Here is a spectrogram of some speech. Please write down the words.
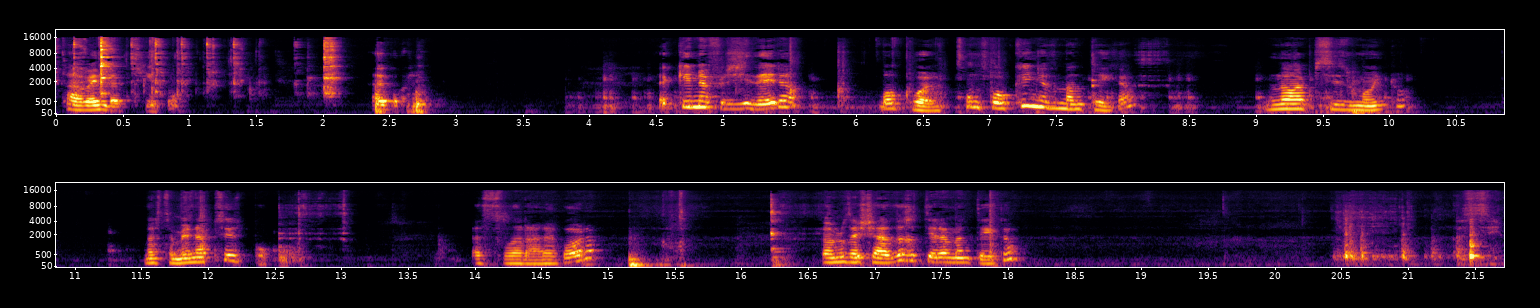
Está bem batido. Agora, aqui na frigideira vou pôr um pouquinho de manteiga. Não é preciso muito mas também não é preciso pouco. Acelerar agora. Vamos deixar derreter a manteiga. Assim.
